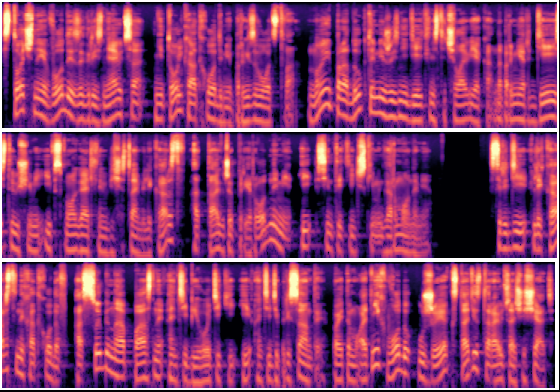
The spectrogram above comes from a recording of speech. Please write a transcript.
Сточные воды загрязняются не только отходами производства, но и продуктами жизнедеятельности человека, например, действующими и вспомогательными веществами лекарств, а также природными и синтетическими гормонами. Среди лекарственных отходов особенно опасны антибиотики и антидепрессанты, поэтому от них воду уже, кстати, стараются очищать.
